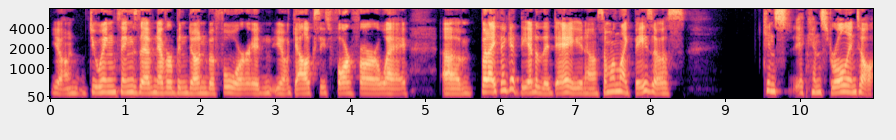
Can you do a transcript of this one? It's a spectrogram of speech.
you know doing things that have never been done before in you know galaxies far far away um, but i think at the end of the day you know someone like bezos can can stroll into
